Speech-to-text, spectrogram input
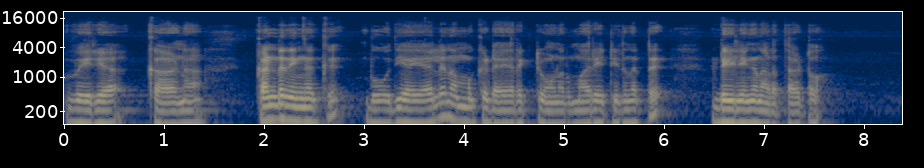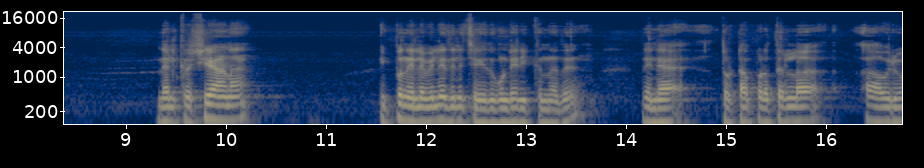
വരിക കാണുക. കണ്ട് നിങ്ങൾക്ക് ബോധ്യമായാൽ നമുക്ക് ഡയറക്റ്റ് ഓണർമാരായിട്ട് ഇരുന്നിട്ട് ഡീലിങ് നടത്താം കേട്ടോ. നെൽകൃഷിയാണ് ഇപ്പോൾ നിലവിൽ ഇതിൽ ചെയ്തുകൊണ്ടിരിക്കുന്നത്. ഇതിന്റെ തൊട്ടപ്പുറത്തുള്ള ആ ഒരു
